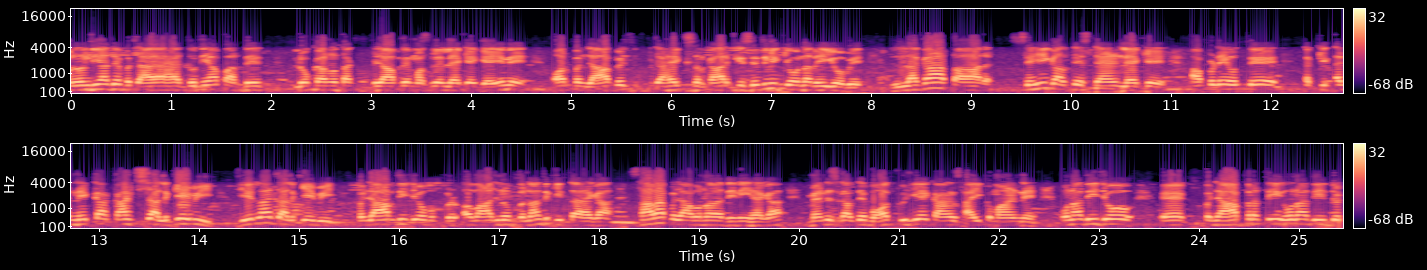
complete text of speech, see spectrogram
ਬੁਲੰਦੀਆਂ ਤੇ ਬਚਾਇਆ ਹੈ, ਦੁਨੀਆ ਭਰ ਦੇ ਲੋਕਾਂ ਨੂੰ ਤੱਕ ਪੰਜਾਬ ਦੇ ਮਸਲੇ ਲੈ ਕੇ ਗਏ ਨੇ ਔਰ ਪੰਜਾਬ ਵਿੱਚ ਚਾਹੇ ਸਰਕਾਰ ਕਿਸੇ ਦੀ ਵੀ ਕਿਉਂ ਨਾ ਰਹੀ ਹੋਵੇ, ਲਗਾਤਾਰ ਸਹੀ ਗੱਲ ਤੇ ਸਟੈਂਡ ਲੈ ਕੇ ਆਪਣੇ ਉੱਤੇ ਅਨੇਕਾਂ ਕਸ਼ਟ ਚੱਲ ਕੇ ਵੀ ਜੇਲਾਂ ਚੱਲ ਕੇ ਵੀ ਪੰਜਾਬ ਦੀ ਜੋ ਆਵਾਜ਼ ਨੂੰ ਬੁਲੰਦ ਕੀਤਾ ਹੈਗਾ, ਸਾਰਾ ਪੰਜਾਬ ਉਹਨਾਂ ਦਾ ਨਹੀਂ ਹੈਗਾ। ਮੈਨੂੰ ਇਸ ਗੱਲ ਤੇ ਬਹੁਤ ਖੁਸ਼ੀ ਹੈ, ਕਾਂਗਰਸ ਹਾਈ ਕਮਾਂਡ ਨੇ ਉਹਨਾਂ ਦੀ ਜੋ ਪੰਜਾਬ ਪ੍ਰਤੀ, ਉਹਨਾਂ ਦੀ ਜੋ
